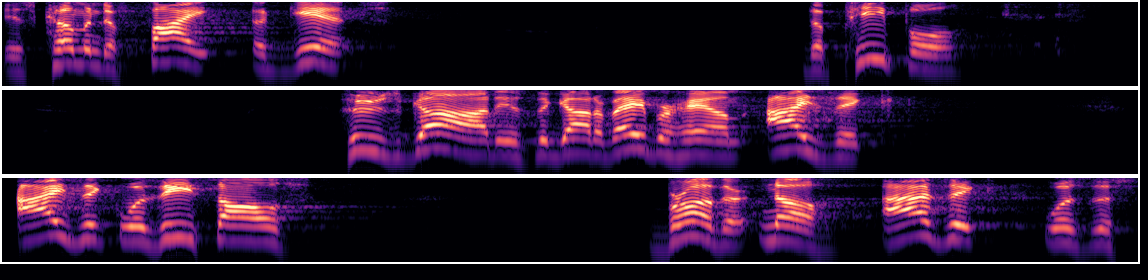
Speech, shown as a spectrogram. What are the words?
is coming to fight against the people whose God is the God of Abraham, Isaac. Isaac was Esau's brother. No, Isaac was the,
